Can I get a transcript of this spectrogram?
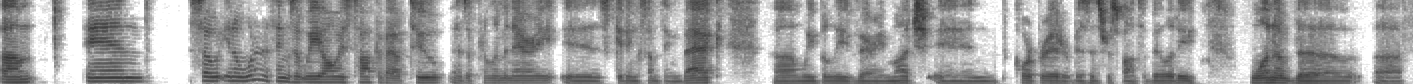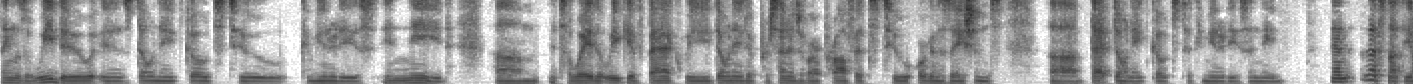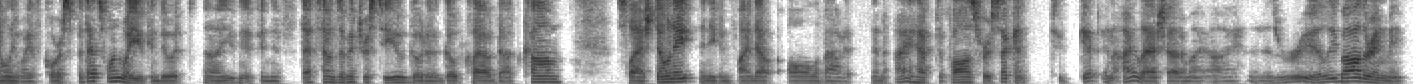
Um, and so, you know, one of the things that we always talk about too, as a preliminary, is giving something back. Um, we believe very much in corporate or business responsibility one of the uh, things that we do is donate goats to communities in need. Um, it's a way that we give back. We donate a percentage of our profits to organizations uh, that donate goats to communities in need. And that's not the only way, of course, but that's one way you can do it. Uh, you can, if, if that sounds of interest to you, go to goatcloud.com slash donate and you can find out all about it. And I have to pause for a second to get an eyelash out of my eye. That is really bothering me.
